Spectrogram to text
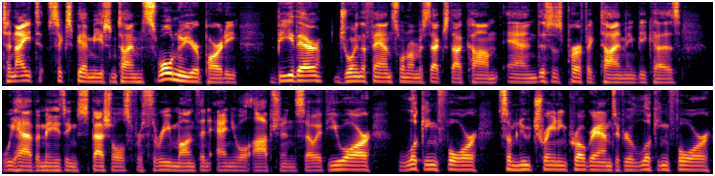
tonight, 6 p.m. Eastern Time, Swole New Year party. Be there, join the fam, swolenormousx.com. And this is perfect timing because we have amazing specials for three month and annual options. So if you are looking for some new training programs, if you're looking for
